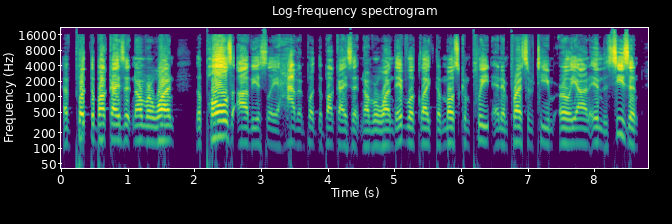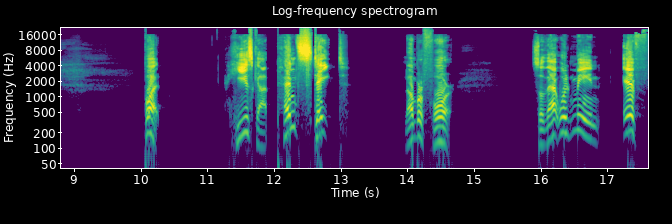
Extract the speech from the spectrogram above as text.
have put the Buckeyes at number one. The polls obviously haven't put the Buckeyes at number one. They've looked like the most complete and impressive team early on in the season. But he's got Penn State number four. So that would mean if,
